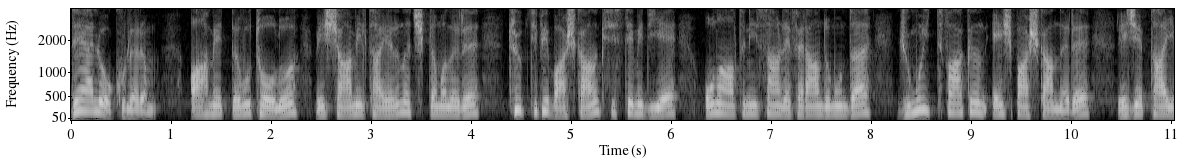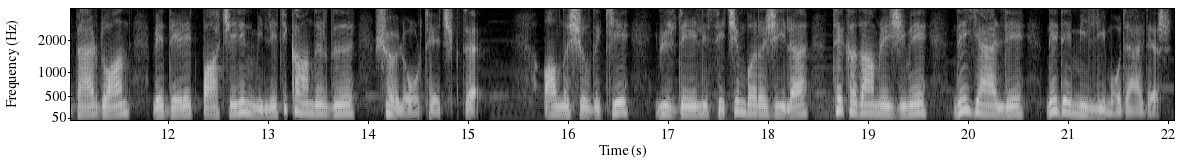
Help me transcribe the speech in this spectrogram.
Değerli okurlarım, Ahmet Davutoğlu ve Şamil Tayyar'ın açıklamaları Türk tipi başkanlık sistemi diye 16 Nisan referandumunda Cumhur İttifakı'nın eş başkanları Recep Tayyip Erdoğan ve Devlet Bahçeli'nin milleti kandırdığı şöyle ortaya çıktı. Anlaşıldı ki %50 seçim barajıyla tek adam rejimi ne yerli ne de milli modeldir.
